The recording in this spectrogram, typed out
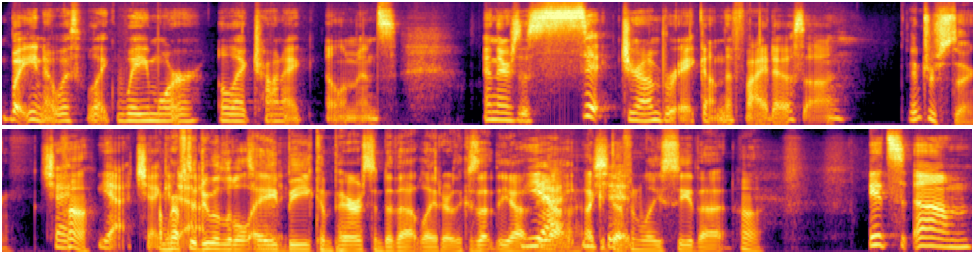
but you know, with like way more electronic elements. And there's a sick drum break on the Fido song. Interesting. Check, Huh. yeah, check. I'm gonna have to do a little It's A really- B comparison to that later because that, yeah, Yeah, yeah, I could should. definitely see that. Huh. It's um,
